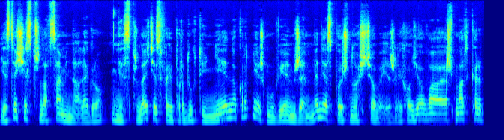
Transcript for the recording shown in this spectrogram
jesteście sprzedawcami na Allegro, sprzedajcie swoje produkty. Niejednokrotnie już mówiłem, że media społecznościowe, jeżeli chodzi o wasz market,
